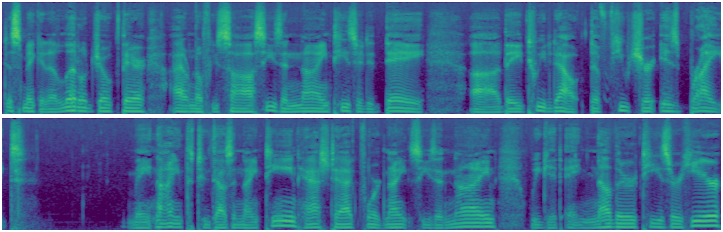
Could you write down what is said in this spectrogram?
Just making a little joke there. I don't know if you saw season 9 teaser today. Uh, they tweeted out, The future is bright. May 9th, 2019, hashtag Fortnite Season 9. We get another teaser here.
